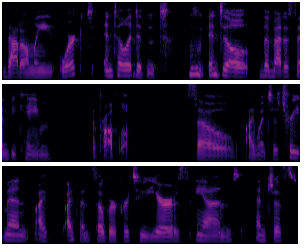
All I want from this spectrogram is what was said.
that only worked until it didn't, until the medicine became the problem. So I went to treatment. I've I've been sober for 2 years and I'm just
